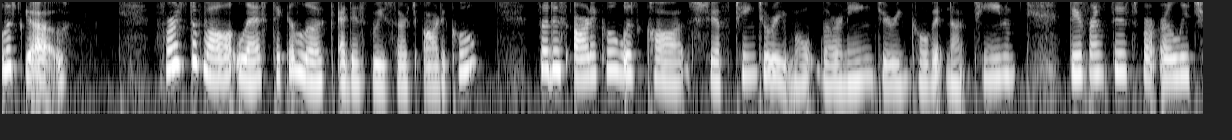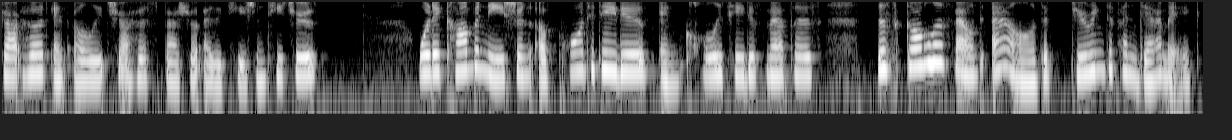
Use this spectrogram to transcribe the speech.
Let's go. First of all, let's take a look at this research article. So, this article was called Shifting to Remote Learning During COVID 19 Differences for Early Childhood and Early Childhood Special Education Teachers. With a combination of quantitative and qualitative methods, the scholar found out that during the pandemic,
